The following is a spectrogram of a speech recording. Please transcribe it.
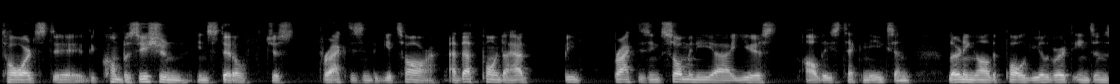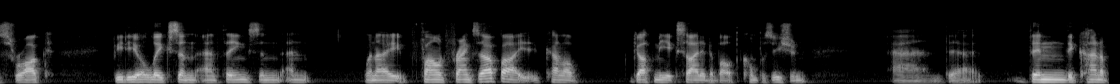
towards the, the composition instead of just practicing the guitar. At that point I had been practicing so many uh, years all these techniques and learning all the Paul Gilbert intense rock video leaks and, and things. And, and when I found Frank Zappa, it kind of got me excited about composition. And uh, then the kind of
